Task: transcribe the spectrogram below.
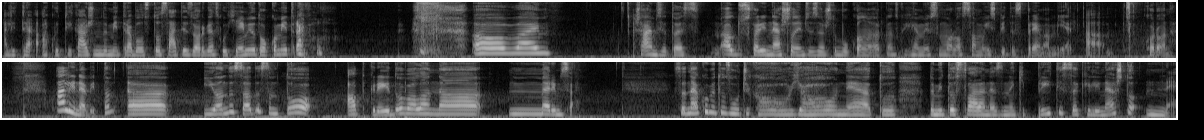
ali tre, ako ti kažem da mi je trebalo 100 sati za organsku hemiju, toliko mi je trebalo. ovaj, šalim se, to je, ali u stvari ne šalim se zašto bukvalno organsku hemiju sam morala samo ispit da spremam jer a, korona. Ali nebitno. A, I onda sada sam to upgradeovala na merim sve. Sad nekome to zvuči kao, jao, ne, to, da mi to stvara, ne znam, neki pritisak ili nešto. Ne.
